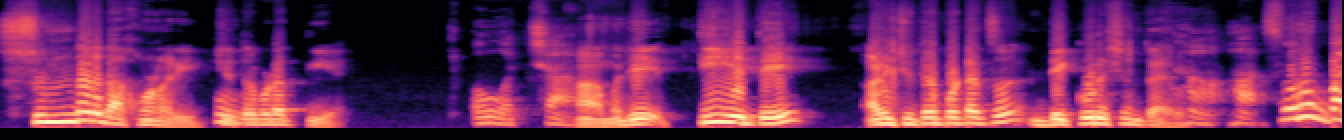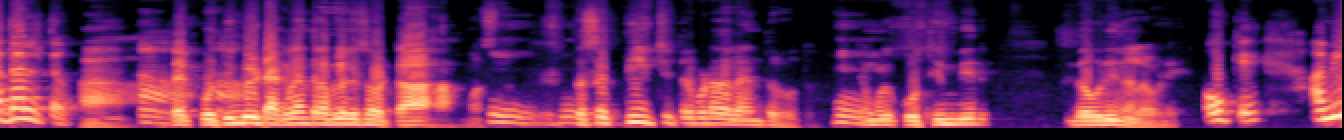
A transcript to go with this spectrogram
सुंदर दाखवणारी चित्रपटात ती आहे. ओ अच्छा. हा म्हणजे ती येते आणि चित्रपटाचं डेकोरेशन तयार होतं. हा हा स्वरूप बदलतं. हा त्या कोथिंबीर टाकल्यानंतर आपल्याला कसं वाटतं हा हा मस्त तसं ती चित्रपटात आल्यानंतर होतं. त्यामुळे कोथिंबीर गौरी नलावडे. ओके. आम्ही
